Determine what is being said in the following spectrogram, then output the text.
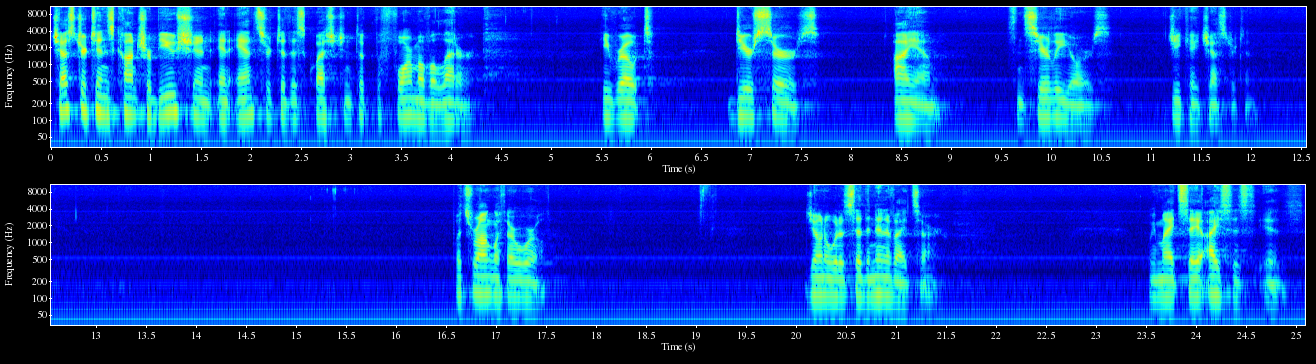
Chesterton's contribution in answer to this question took the form of a letter. He wrote, Dear Sirs, I am sincerely yours, G.K. Chesterton. What's wrong with our world? Jonah would have said the Ninevites are. We might say ISIS is.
